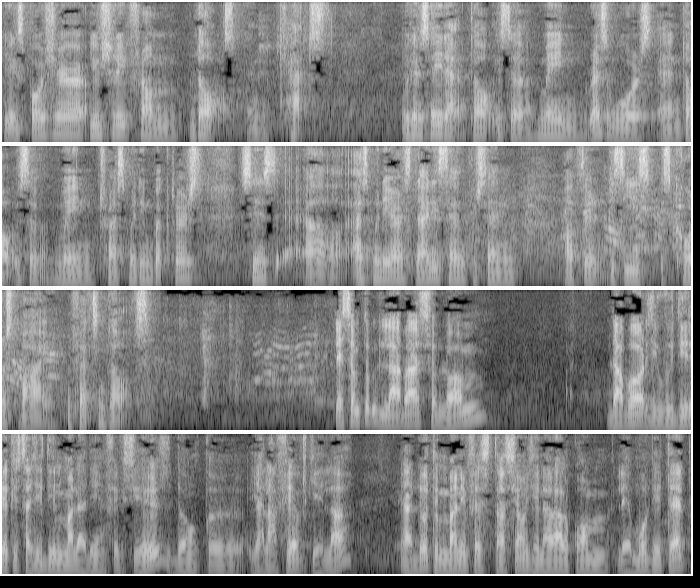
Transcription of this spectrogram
The exposure usually from dogs and cats. We can say that dog is the main reservoirs and dog is the main transmitting vectors since uh, as many as 97% of the disease is caused by infecting dogs. Les symptômes de la rage sur l'homme, d'abord, je vous dirais qu'il s'agit d'une maladie infectieuse. Donc, euh, il y a la fièvre qui est là. Il y a d'autres manifestations générales comme les maux de tête.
